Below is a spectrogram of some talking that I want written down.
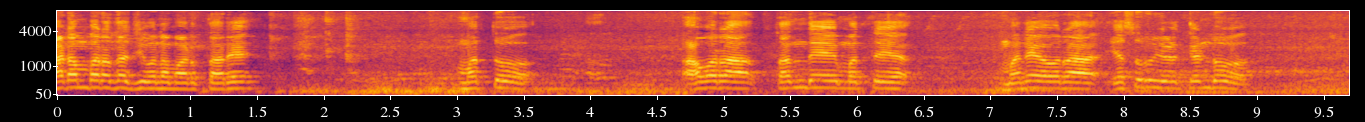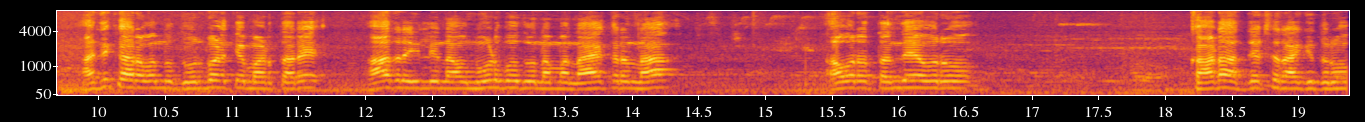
ಆಡಂಬರದ ಜೀವನ ಮಾಡುತ್ತಾರೆ ಮತ್ತು ಅವರ ತಂದೆ ಮತ್ತು ಮನೆಯವರ ಹೆಸರು ಹೇಳ್ಕೊಂಡು ಅಧಿಕಾರವನ್ನು ದುರ್ಬಳಕೆ ಮಾಡ್ತಾರೆ. ಆದರೆ ಇಲ್ಲಿ ನಾವು ನೋಡ್ಬೋದು ನಮ್ಮ ನಾಯಕರನ್ನು ಅವರ ತಂದೆಯವರು ಕಾಡ ಅಧ್ಯಕ್ಷರಾಗಿದ್ದರು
